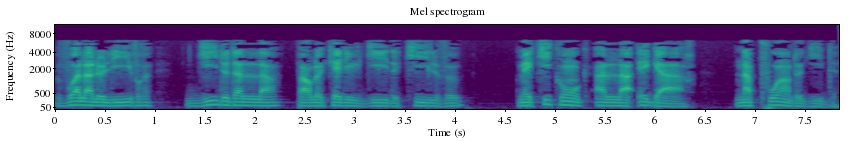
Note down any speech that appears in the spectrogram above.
Voilà le livre, guide d'Allah, par lequel il guide qui il veut, mais quiconque Allah égare n'a point de guide.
